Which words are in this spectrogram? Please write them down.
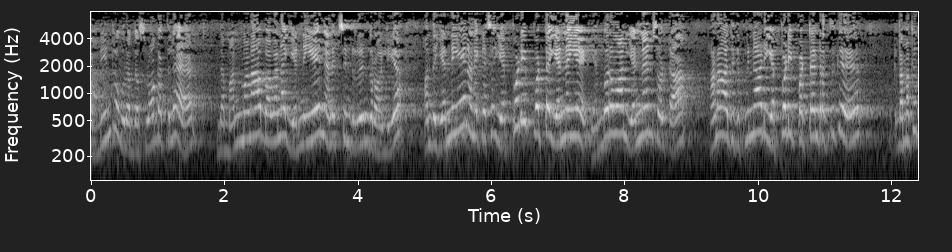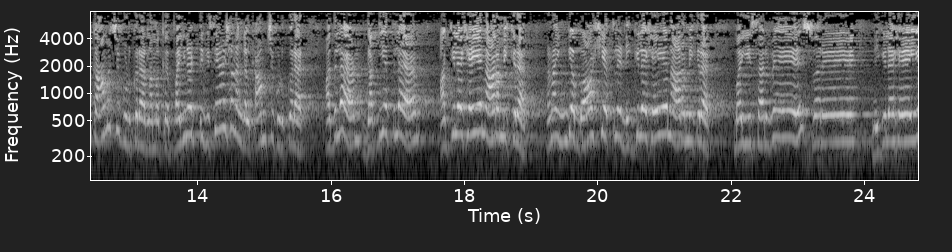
அப்படின்ற ஒரு அந்த ஸ்லோகத்துல இந்த மண்மனா பவன என்னையே நினைச்சுருங்கிறோம் இல்லையா? அந்த என்னையே நினைக்கச்ச எப்படிப்பட்ட என்னையே எம்பெருமான் என்னன்னு சொல்லிட்டா ஆனா அதுக்கு பின்னாடி எப்படிப்பட்டன்றதுக்கு நமக்கு காமிச்சு கொடுக்கிறார். நமக்கு பதினெட்டு விசேஷணங்கள் காமிச்சு கொடுக்கிறார். அதுல கத்தியத்துல அகிலகேயன் ஆரம்பிக்கிறார். ஆனா இங்க பாஷ்யத்துல நிகிலகேயன் ஆரம்பிக்கிறார். மயி சர்வேஸ்வரே நிகிலகேய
